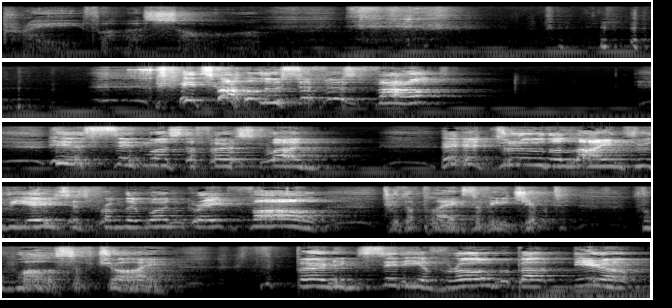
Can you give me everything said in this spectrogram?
pray for her soul? It's all Lucifer's fault! His sin was the first one, and it drew the line through the ages from the one great fall to the plagues of Egypt, the walls of Troy, the burning city of Rome about Nero.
